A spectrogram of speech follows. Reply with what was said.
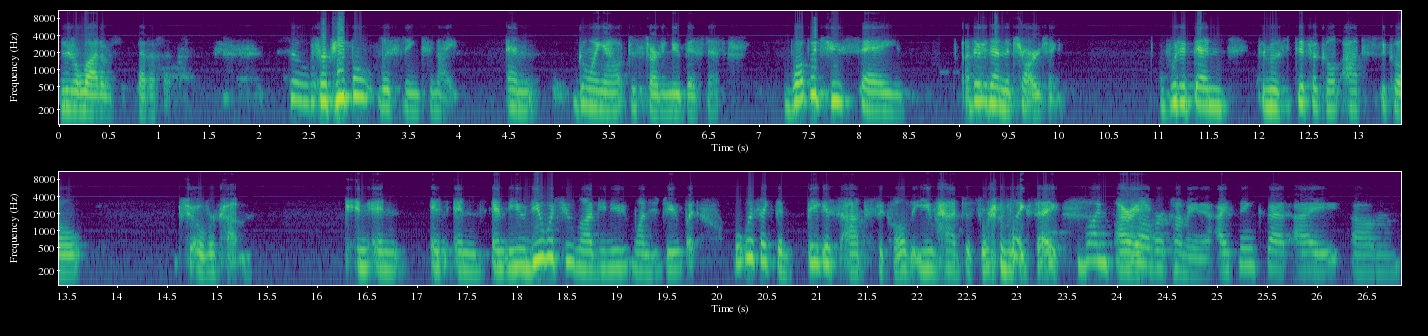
there's a lot of benefits. So for people listening tonight and going out to start a new business, what would you say, other than the charging, would have been the most difficult obstacle to overcome? And and and and, and you knew what you loved, you knew you wanted to do, but what was like the biggest obstacle that you had to sort of like say? Well, I'm still right. overcoming it. I think that I um,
